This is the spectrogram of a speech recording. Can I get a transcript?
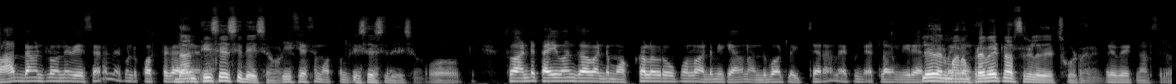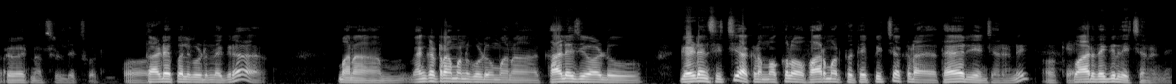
పాత దాంట్లోనే వేసారా లేకుంటే కొత్తగా దాన్ని తీసేసి దేశం తీసేసి మొత్తం తీసేసి దేశం ఓకే. సో అంటే తైవాన్ జావ అంటే మొక్కల రూపంలో అంటే మీకు ఏమైనా అందుబాటులో ఇచ్చారా? లేకుంటే ఎట్లా మీరు లేదండి మనం ప్రైవేట్ నర్సరీలో తెచ్చుకోవడం ప్రైవేట్ నర్సరీలో. ప్రైవేట్ నర్సరీలో తెచ్చుకోవడం తాడేపల్లిగూడెం దగ్గర మన వెంకటరామన్నగూడెం మన కాలేజీ వాళ్ళు గైడెన్స్ ఇచ్చి అక్కడ మొక్కలు ఫార్మర్తో తెప్పించి అక్కడ తయారు చేయించారండి. ఓకే. వారి దగ్గర తెచ్చానండి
